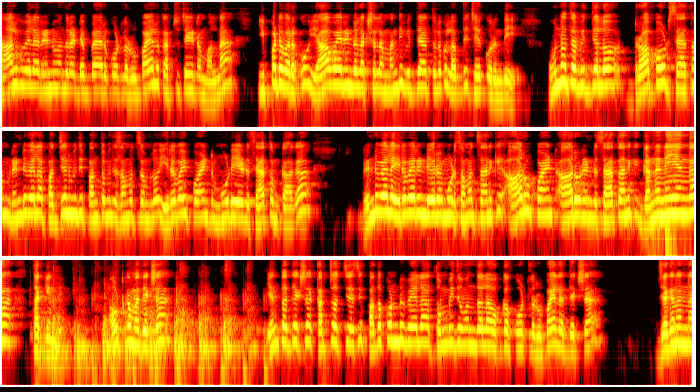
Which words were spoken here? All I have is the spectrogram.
నాలుగు వేల రెండు వందల డెబ్బై ఆరు కోట్ల రూపాయలు ఖర్చు చేయడం వలన ఇప్పటి వరకు యాభై రెండు లక్షల మంది విద్యార్థులకు లబ్ధి చేకూరింది. ఉన్నత విద్యలో డ్రాపౌట్ శాతం రెండు వేల పద్దెనిమిది పంతొమ్మిది సంవత్సరంలో ఇరవై పాయింట్ మూడు ఏడు శాతం కాగా రెండు వేల ఇరవై రెండు ఇరవై మూడు సంవత్సరానికి ఆరు పాయింట్ ఆరు రెండు శాతానికి గణనీయంగా తగ్గింది. అవుట్కమ్ అధ్యక్ష ఎంత అధ్యక్ష? ఖర్చు వచ్చేసి పదకొండు వేల తొమ్మిది వందల ఒక్క కోట్ల రూపాయల అధ్యక్ష. జగనన్న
